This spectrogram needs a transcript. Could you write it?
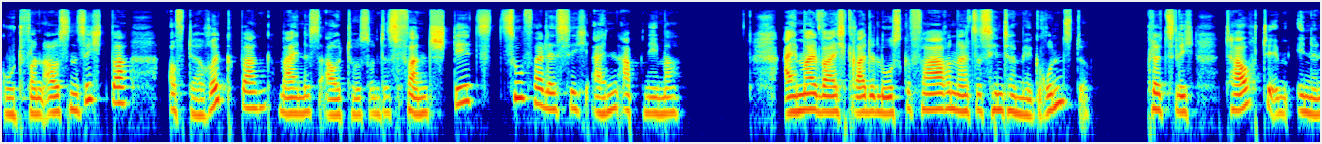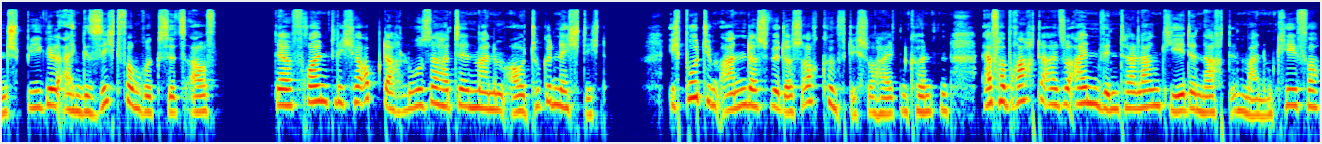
gut von außen sichtbar, auf der Rückbank meines Autos und es fand stets zuverlässig einen Abnehmer. Einmal war ich gerade losgefahren, als es hinter mir grunzte. Plötzlich tauchte im Innenspiegel ein Gesicht vom Rücksitz auf. Der freundliche Obdachlose hatte in meinem Auto genächtigt. Ich bot ihm an, dass wir das auch künftig so halten könnten. Er verbrachte also einen Winter lang jede Nacht in meinem Käfer,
